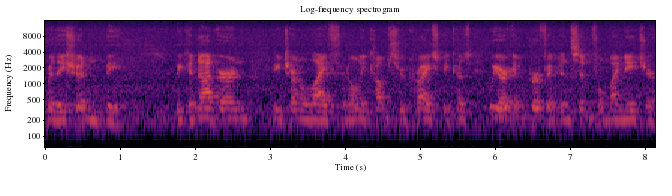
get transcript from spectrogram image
where they shouldn't be. We cannot earn eternal life. It only comes through Christ because we are imperfect and sinful by nature.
